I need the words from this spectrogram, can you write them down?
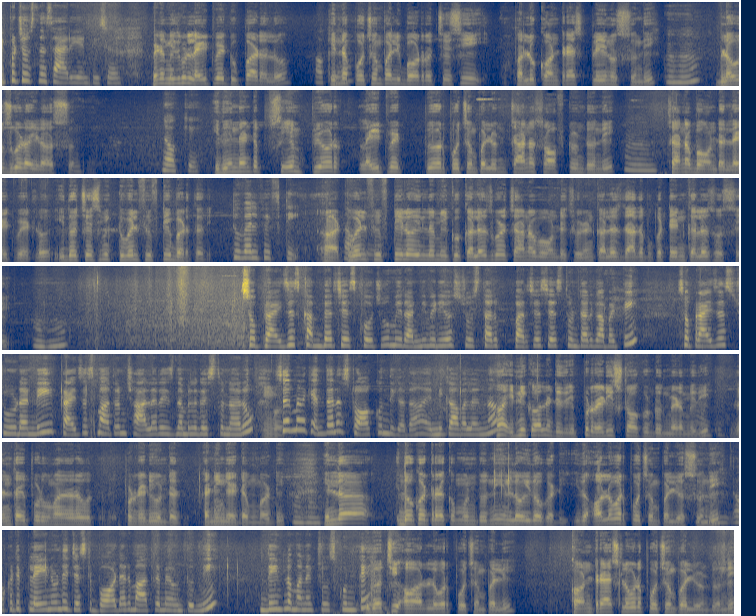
ఇప్పుడు చూసిన శారీ ఏంటి సార్ మేడం ఇది కూడా లైట్ వెయిట్ ఉప్పాడలో. కింద పోచంపల్లి బార్డర్ వచ్చేసి పళ్ళు కాంట్రాస్ట్ ప్లేన్ వస్తుంది. బ్లౌజ్ కూడా ఇలా వస్తుంది. ఓకే ఇది ఏంటంటే same pure light weight pure Pochampally ఉంటుంది చాలా సాఫ్ట్ ఉంటుంది. చాలా బాగుంటుంది లైట్ వెయిట్లో. ఇది వచ్చేసి మీకు ట్వెల్వ్ ఫిఫ్టీ పడుతుంది. Twelve fifty. ట్వెల్వ్ ఫిఫ్టీలో ఇందులో మీకు కలర్స్ కూడా చాలా బాగుంటాయి చూడండి. కలర్స్ దాదాపు ఒక టెన్ కలర్స్ వస్తాయి. సో ప్రైజెస్ కంపేర్ చేసుకోవచ్చు. మీరు అన్ని వీడియోస్ చూస్తారు పర్చేస్ చేస్తుంటారు కాబట్టి. సో ప్రైజెస్ చూడండి. ప్రైజెస్ మాత్రం చాలా రీజనబుల్గా ఇస్తున్నారు. సార్ మనకి ఎంతైనా స్టాక్ ఉంది కదా? ఎన్ని కావాలన్నా? ఎన్ని కావాలంటే ఇది ఎప్పుడు రెడీ స్టాక్ ఉంటుంది మేడం ఇది. ఇదంతా ఇప్పుడు మన ఇప్పుడు రెడీ ఉంటుంది. రన్నింగ్ ఐటమ్ కాబట్టి. ఇందులో ఇదొకటి రకం ఉంటుంది ఇందులో ఇదొకటి. ఇది ఆల్ ఓవర్ పోచంపల్లి వస్తుంది. ఒకటి ప్లెయిన్ ఉండి జస్ట్ బార్డర్ మాత్రమే ఉంటుంది. దీంట్లో మనకు చూసుకుంటే ఇది వచ్చి ఆల్ ఓవర్ పోచంపల్లి. కాంట్రాస్ట్లో కూడా పోచంపల్లి ఉంటుంది.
